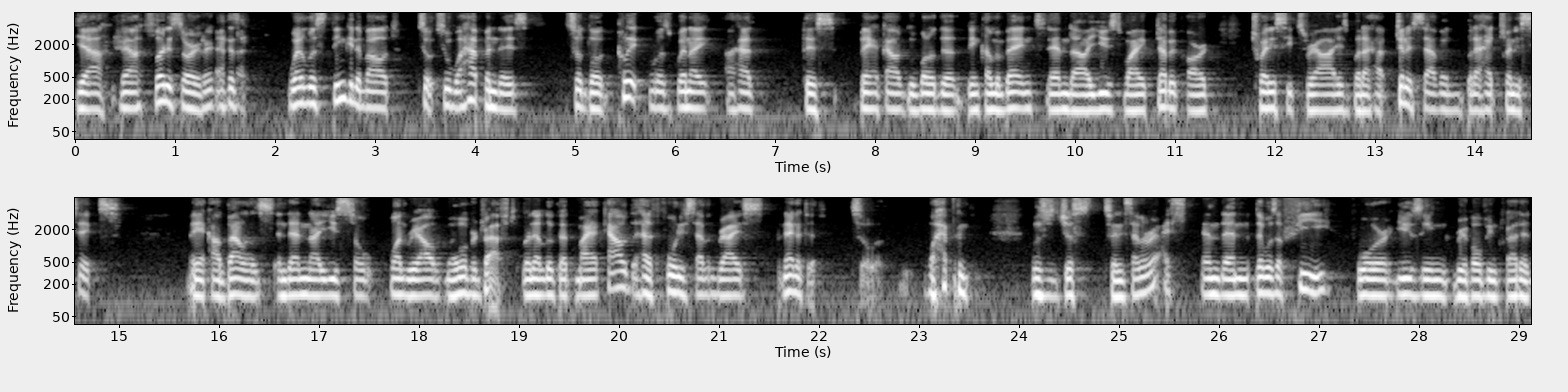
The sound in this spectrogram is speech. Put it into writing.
Yeah, yeah. Funny story, right? Because when I was thinking about so so what happened is so the click was when I, I had this bank account with one of the incumbent banks and I used my debit card 26 reais but I had 27 but I had 26 bank account balance and then I used so one real my overdraft when I looked at my account I had 47 reais negative so what happened was just 27 reais and then there was a fee for using revolving credit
